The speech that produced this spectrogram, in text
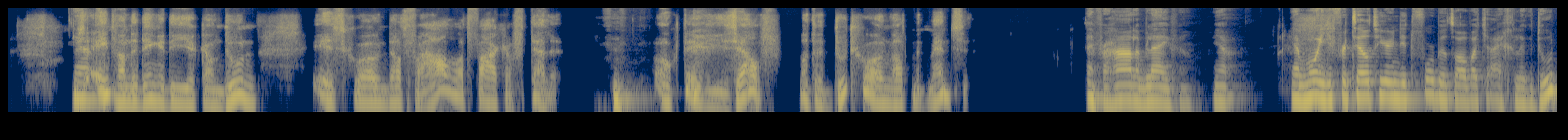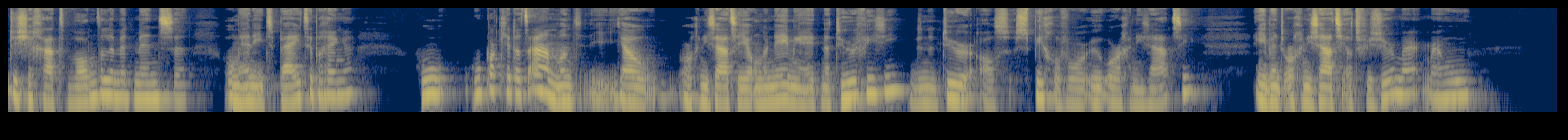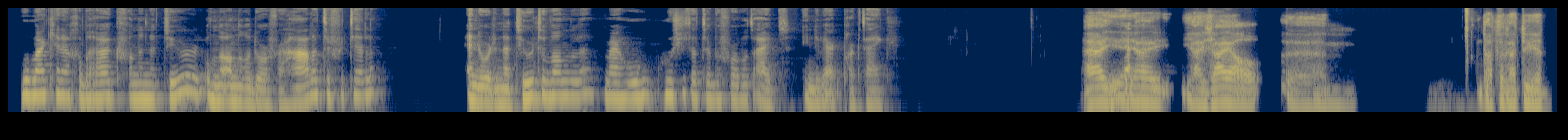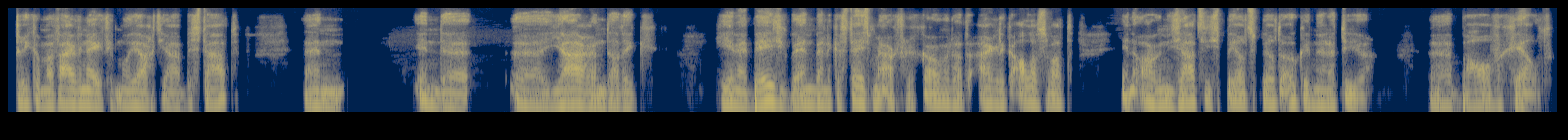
Dus ja. een van de dingen die je kan doen, is gewoon dat verhaal wat vaker vertellen. ook tegen jezelf, want het doet gewoon wat met mensen. En verhalen blijven, ja. Ja, mooi. Je vertelt hier in dit voorbeeld al wat je eigenlijk doet. Dus je gaat wandelen met mensen om hen iets bij te brengen. Hoe, hoe pak je dat aan? Want jouw organisatie, jouw onderneming heet Natuurvisie. De natuur als spiegel voor uw organisatie. En je bent organisatieadviseur, maar, maar hoe, hoe maak je nou gebruik van de natuur? Onder andere door verhalen te vertellen en door de natuur te wandelen. Maar hoe, hoe ziet dat er bijvoorbeeld uit in de werkpraktijk? Ja. jij, zei al um, dat de natuur 3,95 miljard jaar bestaat. En in de uh, jaren dat ik hiermee bezig ben, ben ik er steeds meer achter gekomen dat eigenlijk alles wat in de organisatie speelt, speelt ook in de natuur. Uh, behalve geld.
